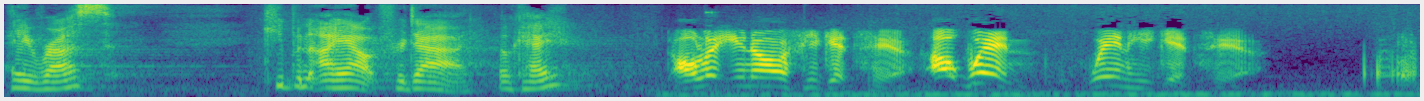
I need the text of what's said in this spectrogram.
Hey, Russ. Keep an eye out for Dad, okay? I'll let you know if he gets here. Uh, when? When he gets here.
